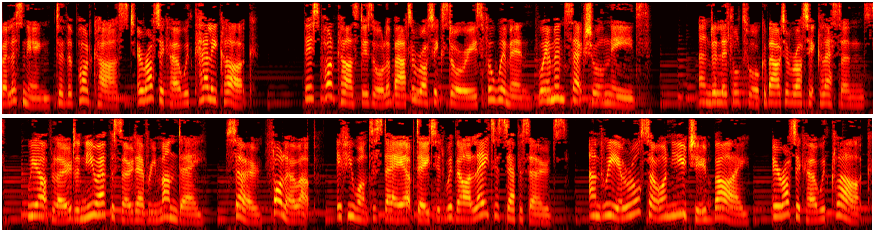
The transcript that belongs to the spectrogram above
are listening to the podcast Erotica with Kelly Clark. This podcast is all about erotic stories for women, women's sexual needs, and a little talk about erotic lessons. We upload a new episode every Monday. So, follow up if you want to stay updated with our latest episodes. And we are also on YouTube by Erotica with Clark.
